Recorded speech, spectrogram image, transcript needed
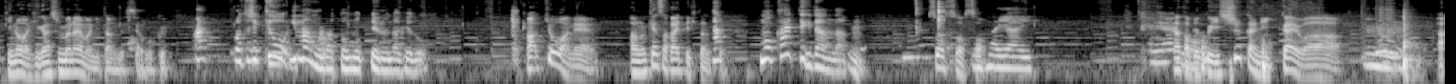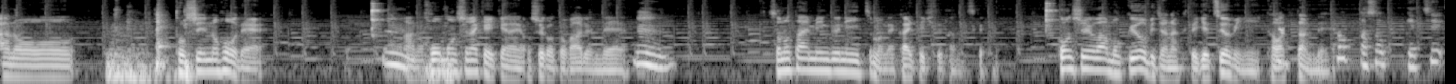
昨日は東村山にいたんですよ僕。あ、私今日今もだと思ってるんだけど。あ今日はねあの今朝帰ってきたんですよ。もう帰ってきたんだ。そうそうそおう。早い。なんか僕1週間に1回はうん。あのー都心の方でうん。あの訪問しなきゃいけないお仕事があるんでうん。そのタイミングにいつもね帰ってきてたんですけど今週は木曜日じゃなくて月曜日に変わったんでそっかそっか、月、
